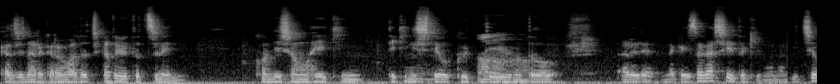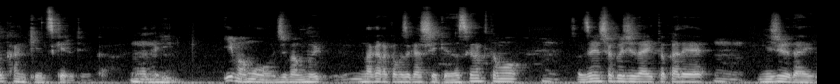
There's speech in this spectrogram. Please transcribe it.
感じになるから、まあどっちかというと常にコンディションを平均的にしておくっていうのと、あれだよね、なんか忙しい時もなんか一応緩急つけるというか、なんか今もう自分は無なかなか難しいけど、少なくとも前職時代とかでうん。20代、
